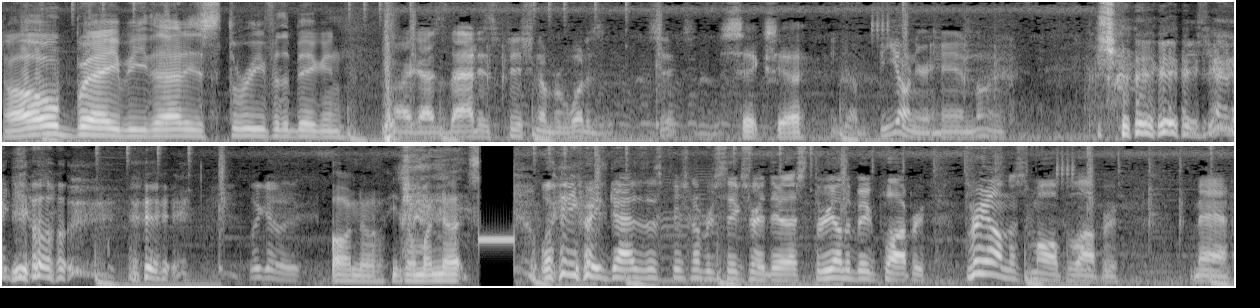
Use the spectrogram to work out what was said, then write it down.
oh baby, that is three for the big one. All right, guys, that is fish number. What is it? Six. Six, yeah. You got a bee on your hand, don't? Yo. Look at it. Oh no, he's on my nuts. Well, anyways, guys, that's fish number six right there. That's three on the big plopper, three on the small plopper. Man,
